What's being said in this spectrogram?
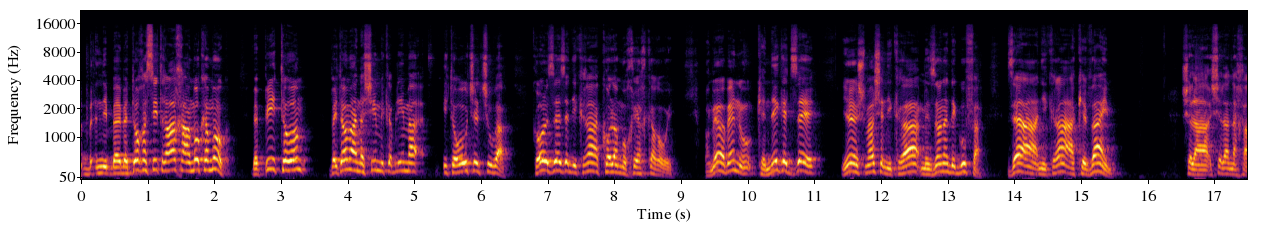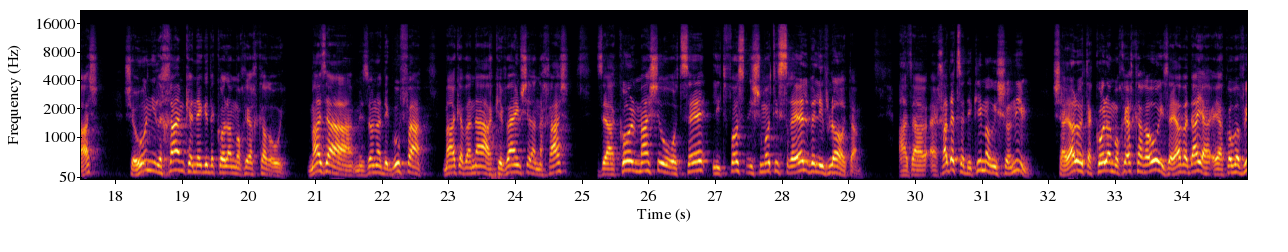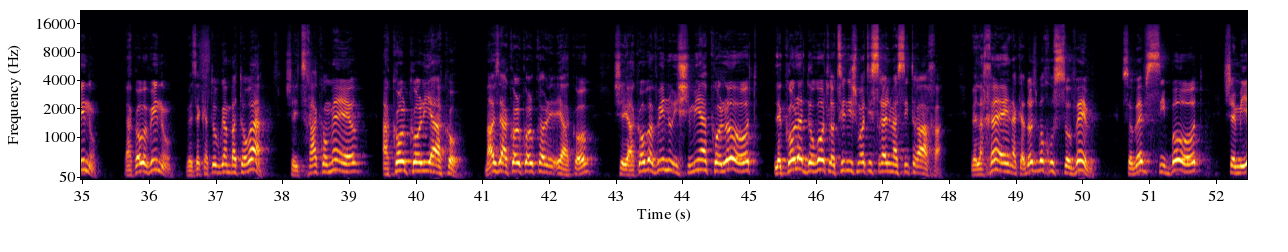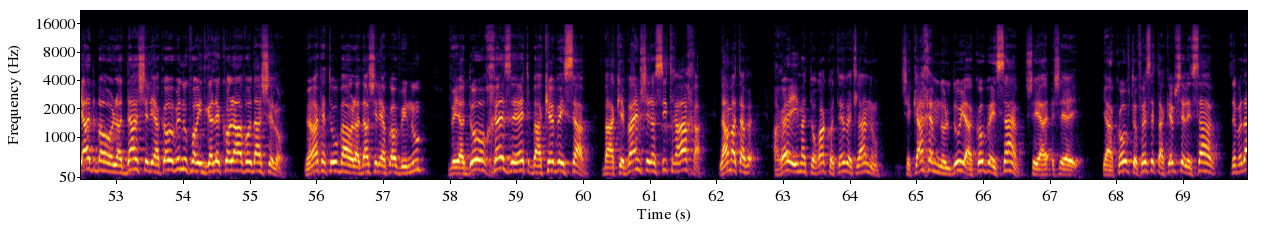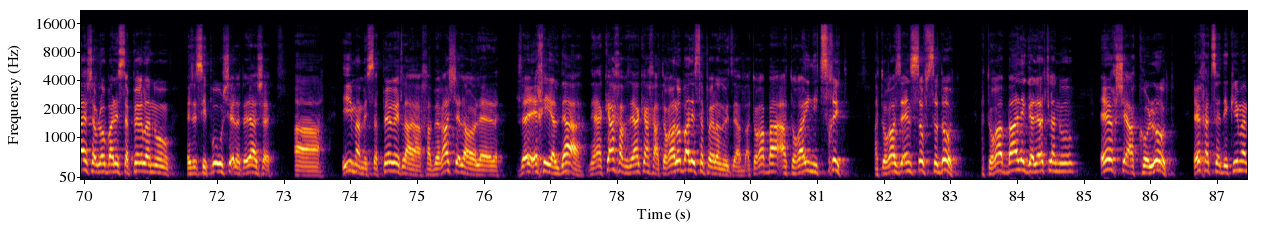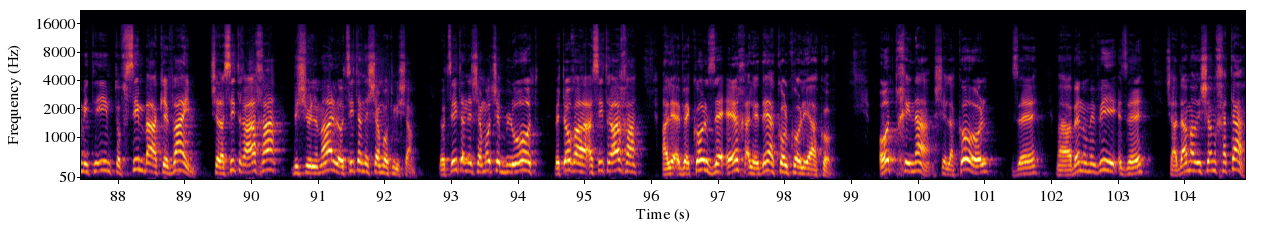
ב, ב, בתוך הסטרא אחא עמוק עמוק, ופתאום, פתאום האנשים מקבלים התעוררות של תשובה, כל זה זה נקרא הקול המוכיח כראוי. אומר רבנו כנגד זה יש מה שנקרא מזונה דגופה, זה נקרא העקביים של, של הנחש, שהוא נלחם כנגד הקול המוכיח כראוי. מה זה המזונה דה גופה, מה הכוונה העקביים של הנחש? זה הכל מה שהוא רוצה לתפוס נשמות ישראל ולבלוע אותם. אז אחד הצדיקים הראשונים שהיה לו את הקול המוכיח כראוי זה היה ודאי יעקב אבינו. יעקב אבינו, וזה כתוב גם בתורה, שיצחק אומר הכל קול יעקב. מה זה הכל קול קול יעקב? שיעקב אבינו השמיע קולות לכל הדורות להוציא נשמות ישראל מהסטרא אחרא. ולכן הקדוש ברוך הוא סובב סובב סיבות שמיד בהולדה של יעקב אבינו כבר התגלה כל העבודה שלו. ומה כתוב בהולדה של יעקב אבינו? וידו אוחזת בעקב עשיו, בעקביים של הסטרא אחא. למה אתה... הרי אם התורה כותבת לנו שככה הם נולדו יעקב ועשיו, שיעקב תופס את העקב של עשיו, זה ודאי עכשיו לא בא לספר לנו איזה סיפור של, אתה יודע, שהאימא מספרת לחברה שלה או זה איך היא ילדה, זה היה ככה וזה היה ככה, התורה לא באה לספר לנו את זה, התורה, בא, התורה היא נצחית, התורה זה אין סוף שדות, התורה באה לגלות לנו איך שהקולות, איך הצדיקים האמיתיים תופסים בעקביים של הסטרא אחא, בשביל מה? להוציא את הנשמות משם, להוציא את הנשמות שבלועות בתוך הסטרא אחא, וכל זה איך? על ידי הכל כל יעקב. עוד בחינה של הכל זה, מה רבנו מביא את זה, שהאדם הראשון חטא,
